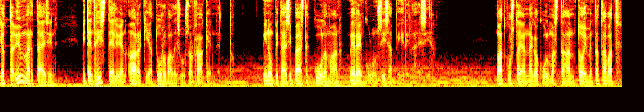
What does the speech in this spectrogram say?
Jotta ymmärtäisin, miten risteilyjen arki ja turvallisuus on rakennettu, minun pitäisi päästä kuulemaan merenkulun sisäpiiriläisiä. Matkustajan näkökulmastahan toimintatavat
